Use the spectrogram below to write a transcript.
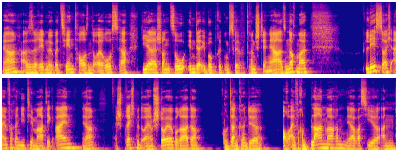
Ja, also reden wir über 10.000 Euros, ja, die ja schon so in der Überbrückungshilfe drinstehen. Ja, also nochmal, lest euch einfach in die Thematik ein, ja, sprecht mit eurem Steuerberater und dann könnt ihr auch einfach einen Plan machen, ja, was ihr an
